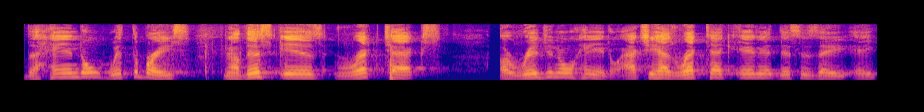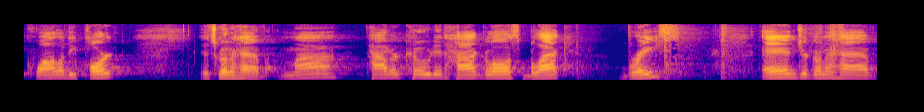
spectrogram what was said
the handle with the brace. Now this is Recteq's original handle. Actually has Recteq in it. This is a, a quality part. It's going to have my powder coated high gloss black brace and you're going to have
